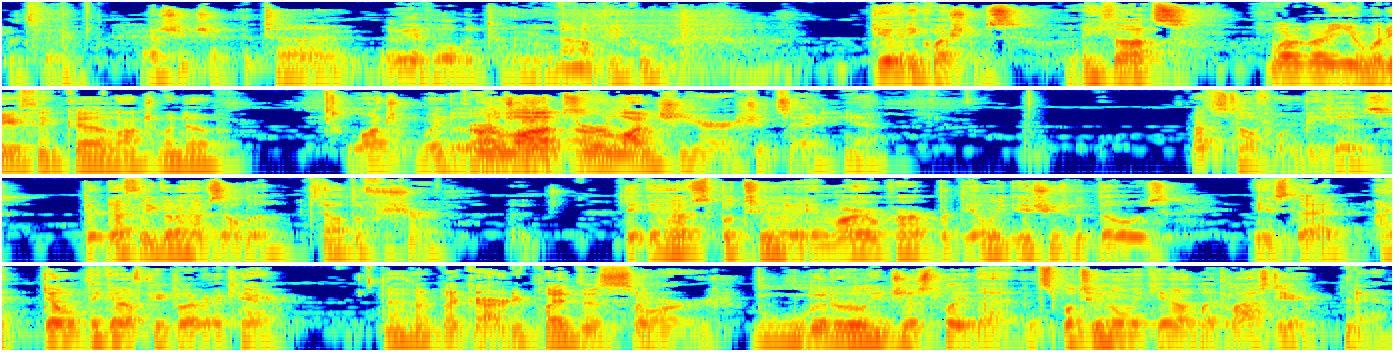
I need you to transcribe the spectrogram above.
That's fair. I should check the time. We have a little bit of time. Yeah. Oh, okay, cool. Do you have any questions? Any thoughts? What about you? What do you think uh, launch window Launch window or launch games? or launch year? I should say. Yeah, That's a tough one because they're definitely going to have Zelda. Zelda for sure. They can have Splatoon and Mario Kart, but the only issues with those is that I don't think enough people are going to care. They look like I already played this, or Literally just played that, and Splatoon only came out like last year. yeah,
